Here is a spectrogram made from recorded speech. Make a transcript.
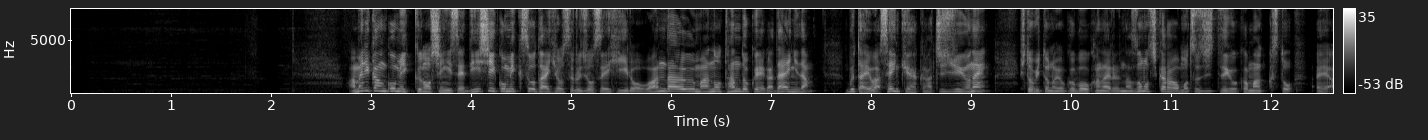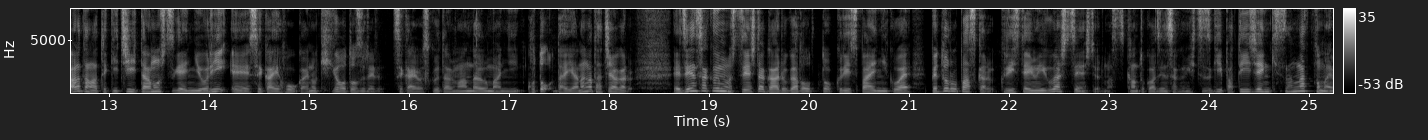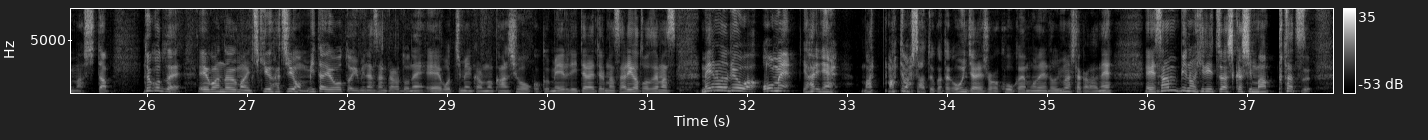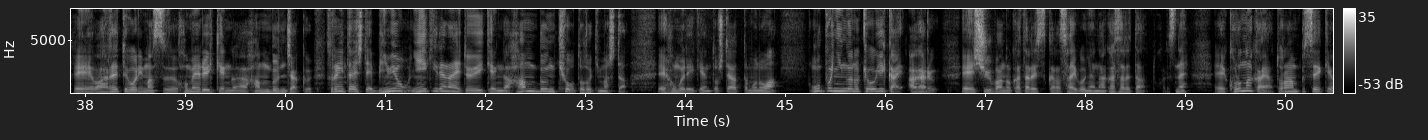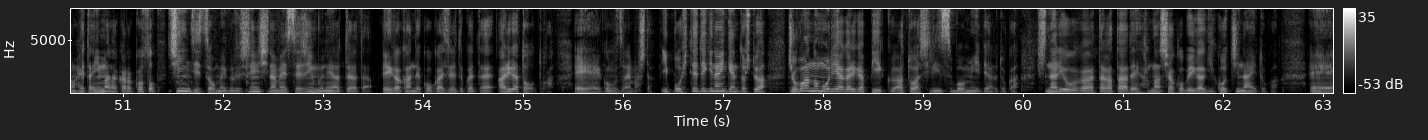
アメリカンコミックの老舗 DC コミックスを代表する女性ヒーローワンダーウーマンの単独映画第2弾。舞台は1984年。人々の欲望を叶える謎の力を持つ実業家マックスと、えー新たな敵チーターの出現により、えー世界崩壊の危機が訪れる。世界を救うためワンダーウーマンにことダイアナが立ち上がる、えー前作にも出演したガル・ガドットクリス・パインに加えペトロ・パスカルクリステン・ウィグが出演しております。監督は前作に引き続きパティ・ジェンキスさんが務めました。ということで、えーワンダーウーマン1984見たよという皆さんからとね、えーウォッチメンからの監視報告メールでいただいております。ありがとうございます。メールの量は多め。やりね、ま、待ってましたという方が多いんじゃないでしょうか。公開もね伸びましたからね、えー賛否の比率はしかし真っ二つ、えー割れております。褒める意見が半分弱。それに対して微妙煮え切れないという意見が半分強届きました、えー褒める意見としてあったものはオープニングの競技会上がる、えー終盤の語りスから最後には泣かされたとかですね、えーコロナ禍やトランプ政権を経た今だからこそ真実をめぐる真摯なメッセージに胸を当てられた。映画館で公開されてくれてありがとうとか、えーございました。一方否定的な意見としては序盤の盛り上がりがピークあとはシリーズボミであるとかシナリオがガタガタで話し運びがぎこちないとか、えー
